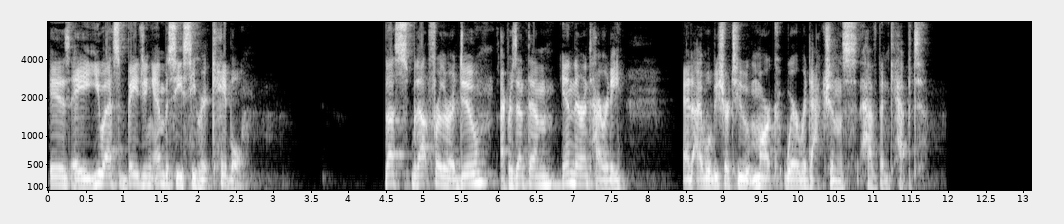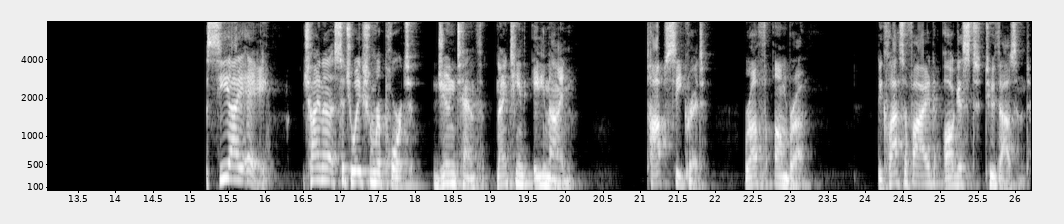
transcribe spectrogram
is a US Beijing embassy secret cable. Thus, without further ado, I present them in their entirety, and I will be sure to mark where redactions have been kept. CIA China Situation Report, June 10th, 1989. Top Secret, Ruff Umbra. Declassified August 2000.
